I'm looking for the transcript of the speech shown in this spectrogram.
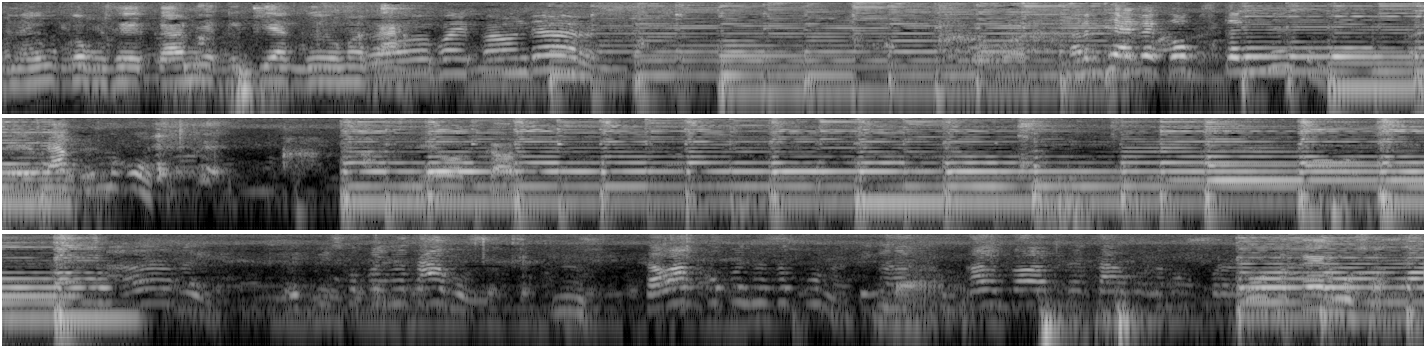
Mana sa kami kitya ke rumah ka. Oh, by pounder. Harus dia be kok sekali. Aku mau. Tawag ko pa sa puna. Tingnan ko kawan sa tao na Ko sa termos.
